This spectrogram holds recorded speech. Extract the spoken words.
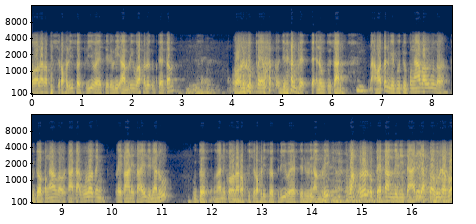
Qala rabbi shrah li sadri wa amri wa hlul 'uqdatam. Kalau niku pelat kok jenengan dekne utusan. Nak ngoten nggih kudu pengawal kula, butuh pengawal. Kakak kula sing lesane saya jenengan u- utus. Mulane qala rabbi shrah li sadri wa yassir li amri wa hlul 'uqdatam min lisani yafqahu napa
